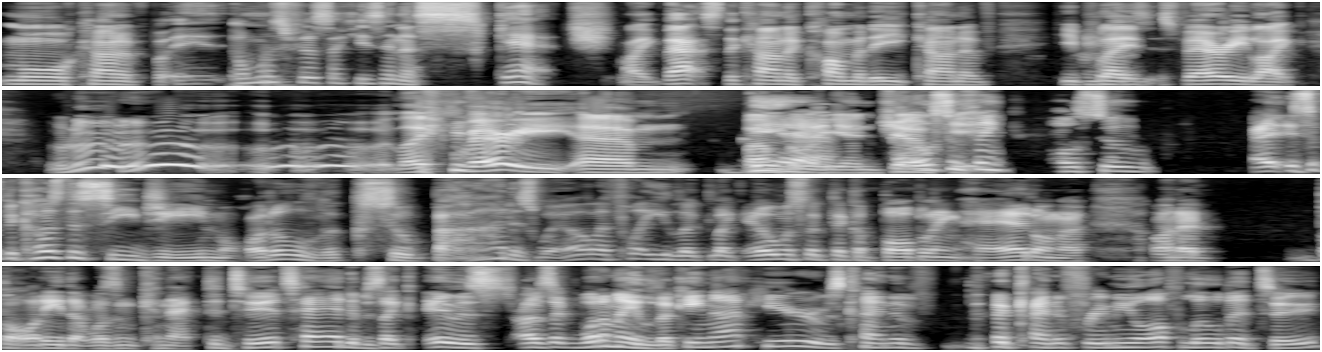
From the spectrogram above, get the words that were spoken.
more kind of but it almost feels like he's in a sketch like that's the kind of comedy kind of he Mhm. plays it's very like like very um bumbly and jokey I also think also is it because the CG model looks so bad as well? I thought he looked like it almost looked like a bobbling head on a on a body that wasn't connected to its head. It was like it was. I was like, what am I looking at here? It was kind of kind of threw me off a little bit too.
